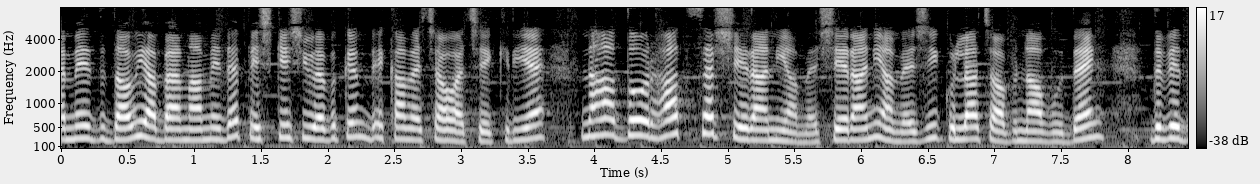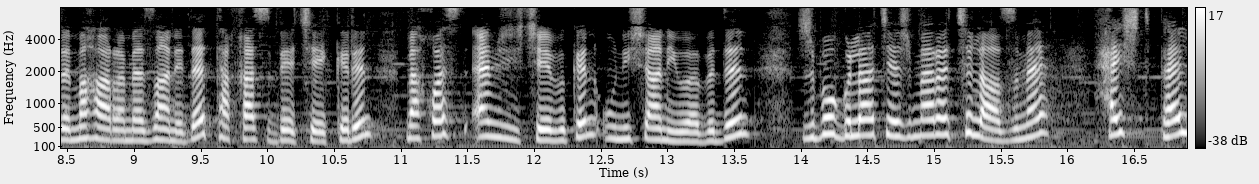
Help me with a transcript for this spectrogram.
em ê di dawiya bernamê de pêşkêşî we bikin bê ka me çawa çêkiriye. Niha dor hat ser şêraniya me. Şêraniya me jî gulaça bi nav û deng divê di meha remezanê de teqez bê çêkirin. Me xwest em jî çêbikin û nîşanî we bidin. Ji bo gulaçê ji me re çi lazim e? Heşt pel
